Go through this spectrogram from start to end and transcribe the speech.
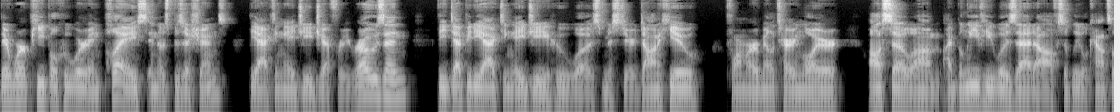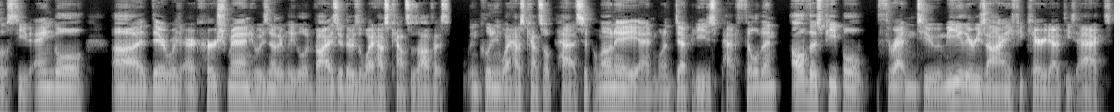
There were people who were in place in those positions the acting AG Jeffrey Rosen, the deputy acting AG who was Mr. Donoghue, former military lawyer. Also, um, I believe he was at uh, Office of Legal Counsel Steve Engel. Uh, there was Eric Herschmann, who was another legal advisor. There was the White House counsel's office, including White House counsel Pat Cipollone and one of the deputies, Pat Philbin. All of those people threatened to immediately resign if you carried out these acts.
